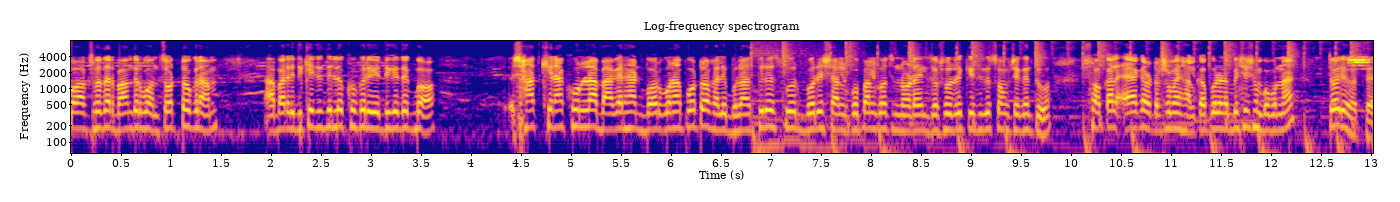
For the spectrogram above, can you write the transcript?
কক্সবাজার, বান্দরবন, চট্টগ্রাম। আবার এদিকে যদি লক্ষ্য করি, এদিকে দেখব সাতক্ষীরা খুলনা, বাগেরহাট, বরগুনা, পটুয়াখালী, ভোলা, পিরোজপুর, বরিশাল, গোপালগঞ্জ, নড়াইল, যশোরের কিছু কিছু অংশে কিন্তু সকাল এগারোটার সময় হালকা পরিমাণে বেশি সম্ভাবনা তৈরি হচ্ছে।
